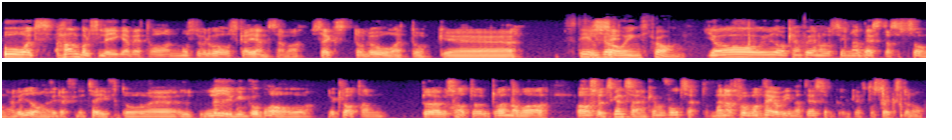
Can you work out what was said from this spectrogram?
Årets handbollsliga-veteran måste väl vara Oskar Jensen va? 16 året och eh, Still Och going strong. ja, och gör kanske en av sina bästa säsonger. Det gör han ju definitivt. Och eh, Lugi går bra och det är klart han börjar väl snart att drömma om att avsluta ska jag inte säga, han kan väl fortsätta. Men att få vara med och vinna ett SM-guld efter 16 år.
